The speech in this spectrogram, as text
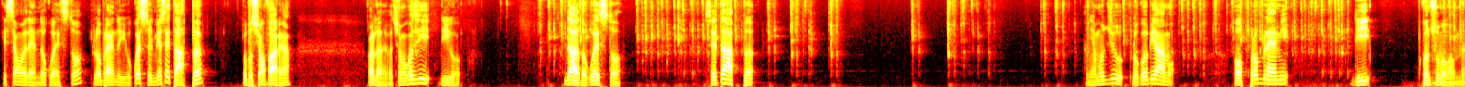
che stiamo vedendo, questo, lo prendo e dico questo è il mio setup, lo possiamo fare, eh? Guardate, facciamo così, dico, dato questo setup, andiamo giù, lo copiamo, ho problemi di consumo gomme.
